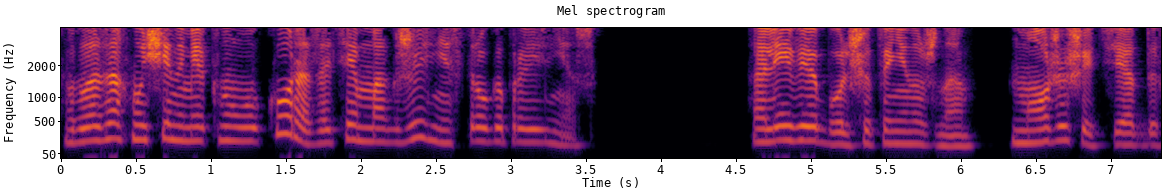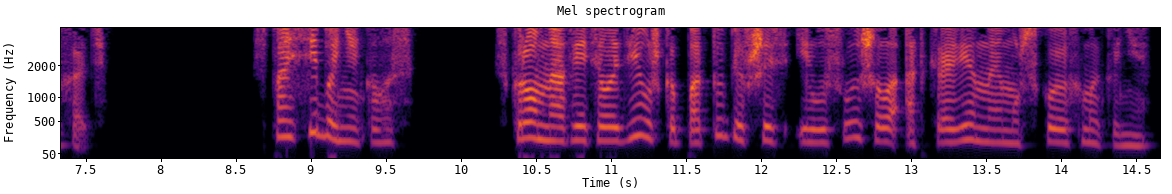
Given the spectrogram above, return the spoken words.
В глазах мужчины мелькнул укор, а затем маг жизни строго произнес. «Оливия, больше ты не нужна. Можешь идти отдыхать». «Спасибо, Николас», — скромно ответила девушка, потупившись и услышала откровенное мужское хмыканье.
